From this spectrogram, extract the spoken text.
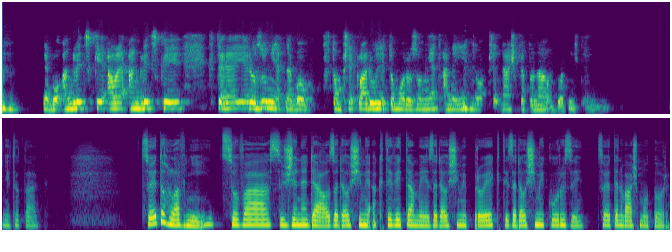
Mm-hmm. Nebo anglicky, ale anglicky, které je rozumět, nebo v tom překladu je tomu rozumět a není mm-hmm. to přednáška plná odborných termínů. Je to tak. Co je to hlavní, co vás žene dál za dalšími aktivitami, za dalšími projekty, za dalšími kurzy? Co je ten váš motor?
